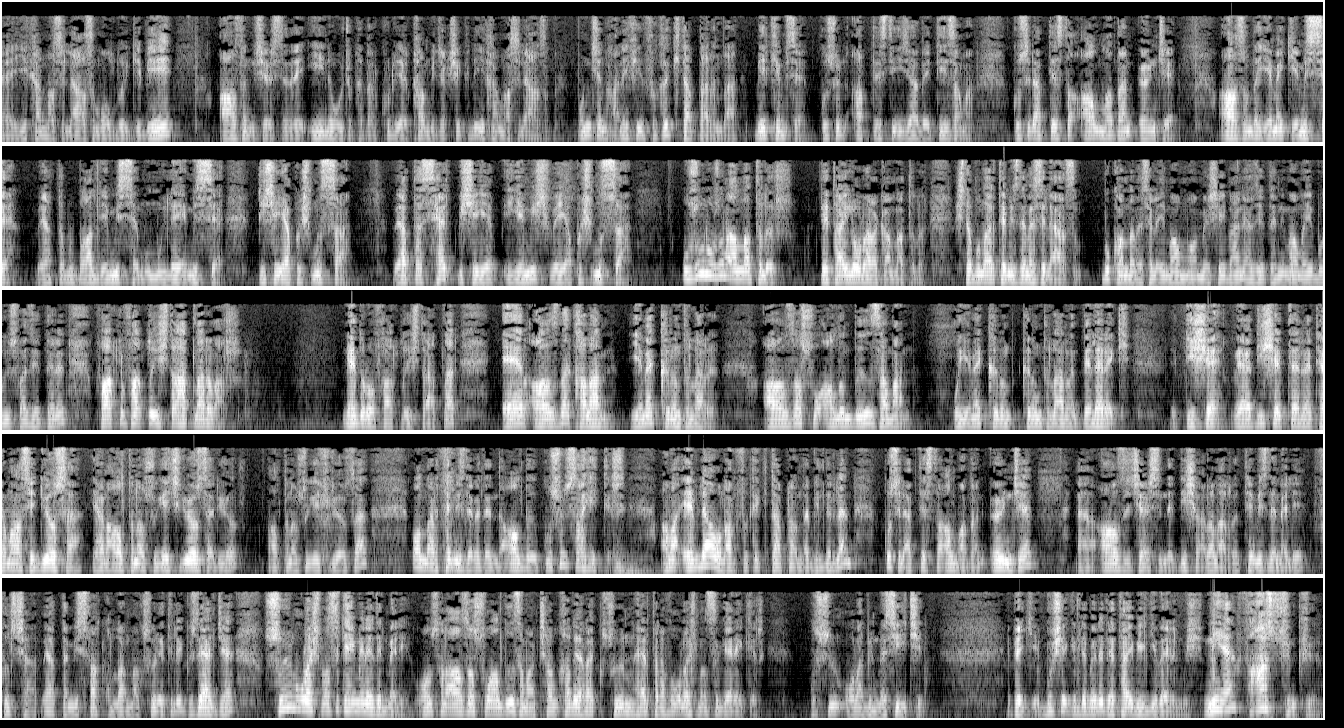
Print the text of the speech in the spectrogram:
e, yıkanması lazım olduğu gibi ağzın içerisinde de iğne ucu kadar kuru yer kalmayacak şekilde yıkanması lazım. Bunun için Hanefi fıkıh kitaplarında bir kimse gusül abdesti icap ettiği zaman gusül abdesti almadan önce ağzında yemek yemişse veyahut da bu bal yemişse, mumuyla yemişse, dişe yapışmışsa veyahut da sert bir şey yemiş ve yapışmışsa uzun uzun anlatılır detaylı olarak anlatılır. İşte bunları temizlemesi lazım. Bu konuda mesela İmam Muhammed Şeybani Hazretleri, İmam Ebu Yusuf Hazretleri'nin farklı farklı iştahatları var. Nedir o farklı iştihatlar? Eğer ağızda kalan yemek kırıntıları ağza su alındığı zaman o yemek kırın, kırıntılarını delerek dişe veya diş etlerine temas ediyorsa yani altına su geçiriyorsa diyor altına su geçiriyorsa onları temizlemeden de aldığı gusül sahihtir. Ama evla olan fıkıh kitaplarında bildirilen gusül abdesti almadan önce e, ağız içerisinde diş aralarını temizlemeli, fırça veyahut da misvak kullanmak suretiyle güzelce suyun ulaşması temin edilmeli. Ondan sonra ağza su aldığı zaman çalkalayarak suyun her tarafa ulaşması gerekir. Gusülün olabilmesi için. Peki bu şekilde böyle detay bilgi verilmiş. Niye? Farz çünkü.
